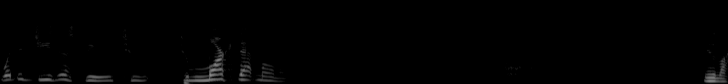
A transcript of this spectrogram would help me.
what did Jesus do to, to mark that moment? New life.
